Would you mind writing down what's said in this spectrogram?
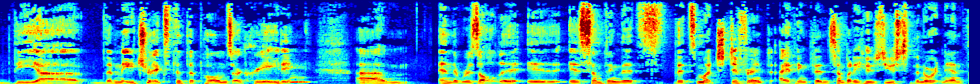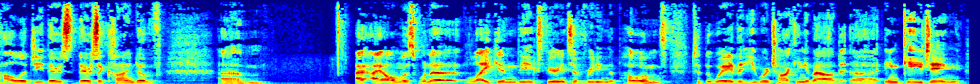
the uh, the matrix that the poems are creating. Um, and the result is, is something that's that's much different, I think, than somebody who's used to the Norton anthology. There's there's a kind of um, I, I, almost want to liken the experience of reading the poems to the way that you were talking about uh, engaging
